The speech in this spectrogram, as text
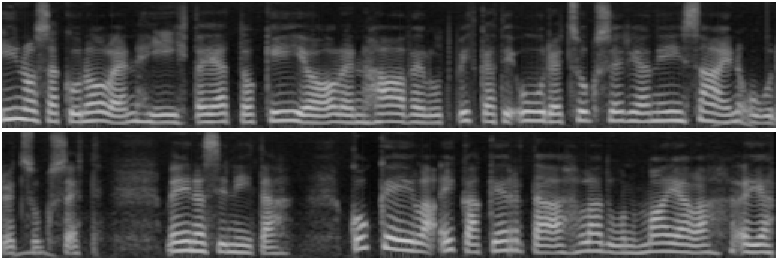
Inossa kun olen hiihtäjä, toki jo olen haaveillut pitkälti uudet sukset ja niin sain uudet sukset. Meinasin niitä kokeilla eka kertaa ladun majalla ja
